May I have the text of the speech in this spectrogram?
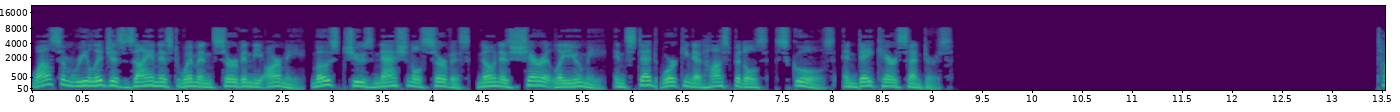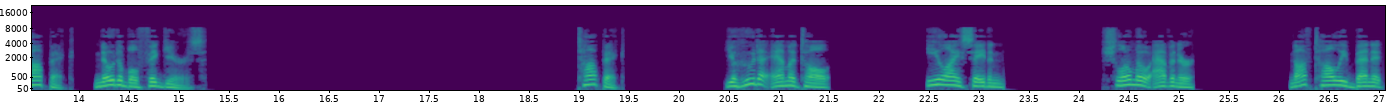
While some religious Zionist women serve in the army, most choose national service, known as Sherut Leumi, instead working at hospitals, schools, and day care centers. Topic: Notable figures. Topic: Yehuda Amital, Eli Sadan, Shlomo Aviner, Naftali Bennett,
